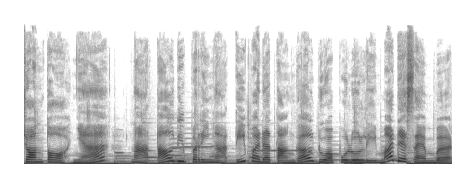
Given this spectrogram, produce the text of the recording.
Contohnya, Natal diperingati pada tanggal 25 Desember.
